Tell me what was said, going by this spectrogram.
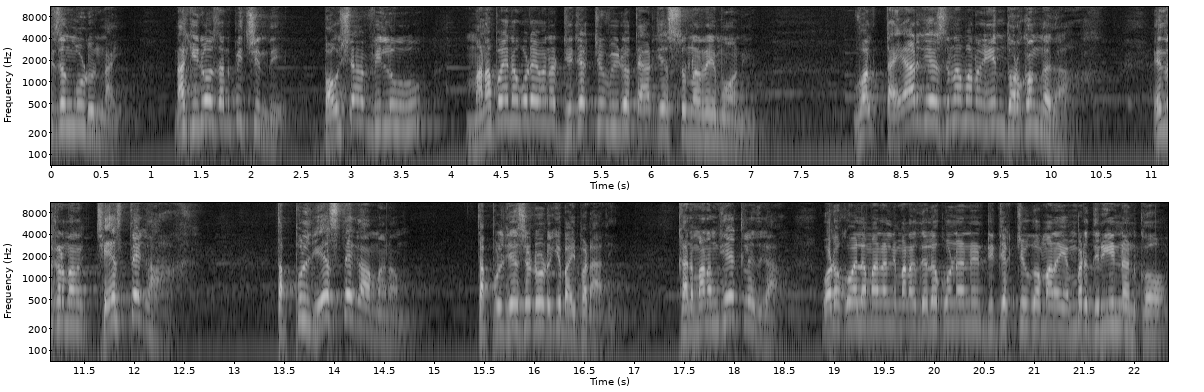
నిజం కూడా ఉన్నాయి. నాకు ఈరోజు అనిపించింది బహుశా వీళ్ళు మన పైన కూడా ఏమైనా డిటెక్టివ్ వీడియో తయారు చేస్తున్నారేమో అని. వాళ్ళు తయారు చేసినా మనం ఏం దొరకం కదా. ఎందుకంటే మనం చేస్తేగా తప్పులు చేస్తేగా మనం తప్పులు చేసేటోడికి భయపడాలి. కానీ మనం చేయట్లేదుగా. వాడు ఒకవేళ మనల్ని మనకు తెలియకుండానే డిటెక్టివ్గా మనం ఎంబడి తిరిగిందనుకో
